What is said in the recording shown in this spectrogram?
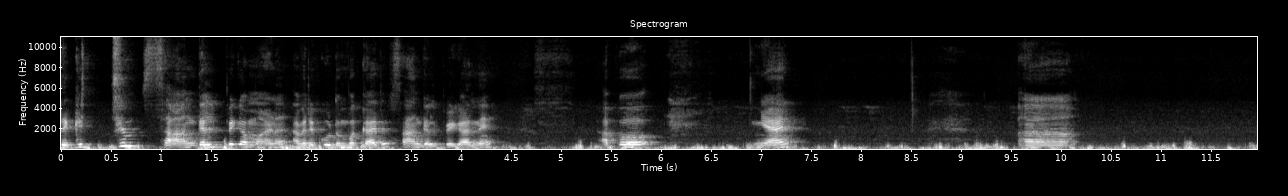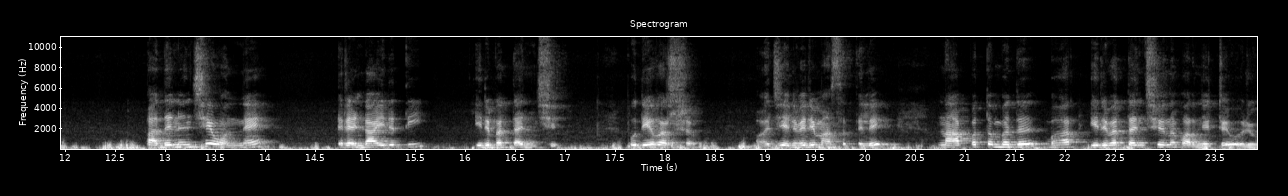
തികച്ചും സാങ്കല്പികമാണ് അവരെ കുടുംബക്കാരും സാങ്കല്പികാന്ന് അപ്പോൾ ഞാൻ പതിനഞ്ച് ഒന്ന് രണ്ടായിരത്തി ഇരുപത്തഞ്ച് പുതിയ വർഷം ജനുവരി മാസത്തിൽ നാൽപ്പത്തൊമ്പത് ബാർ ഇരുപത്തഞ്ച് എന്ന് പറഞ്ഞിട്ട് ഒരു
